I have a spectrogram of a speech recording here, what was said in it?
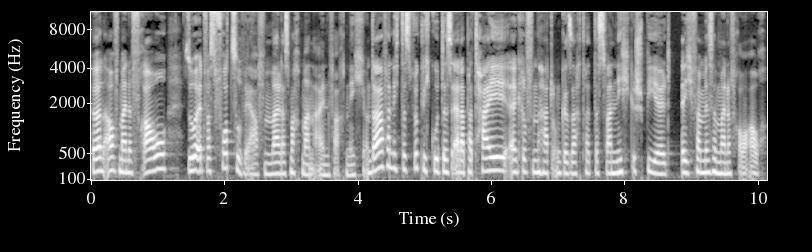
hören auf, meine Frau so etwas vorzuwerfen, weil das macht man einfach nicht. Und da fand ich das wirklich gut, dass er da Partei ergriffen hat und gesagt hat, das war nicht gespielt. Ich vermisse meine Frau auch.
